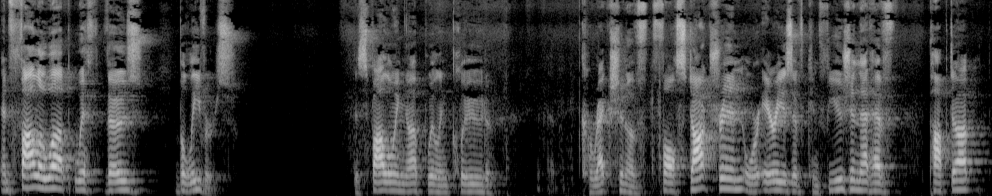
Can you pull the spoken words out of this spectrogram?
and follow up with those believers. This following up will include correction of false doctrine or areas of confusion that have popped up.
